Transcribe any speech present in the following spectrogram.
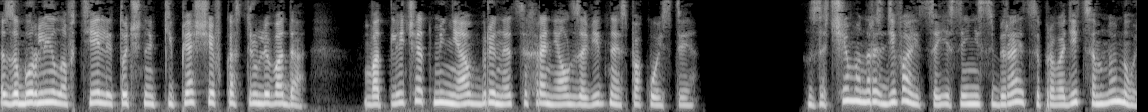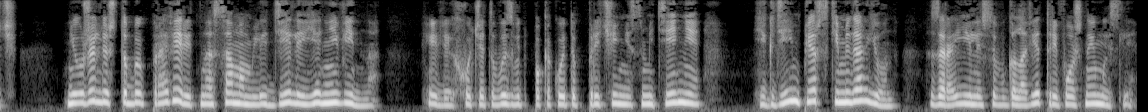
забурлила в теле точно кипящая в кастрюле вода. В отличие от меня, брюнет сохранял завидное спокойствие. Зачем он раздевается, если не собирается проводить со мной ночь? Неужели, чтобы проверить, на самом ли деле я невинна? Или хочет вызвать по какой-то причине смятение? И где имперский медальон? Зароились в голове тревожные мысли.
